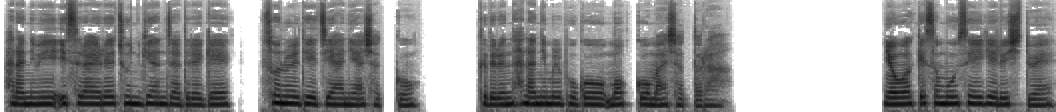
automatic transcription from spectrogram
하나님이 이스라엘의 존귀한 자들에게 손을 대지 아니하셨고 그들은 하나님을 보고 먹고 마셨더라. 여호와께서 모세에게 이르시되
